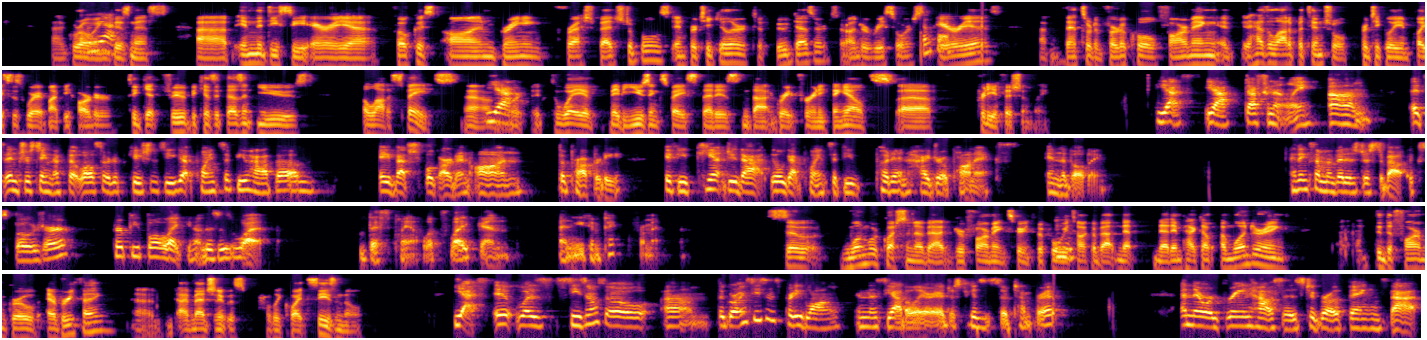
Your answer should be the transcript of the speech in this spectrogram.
uh, growing oh, yeah. business uh, in the DC area, focused on bringing fresh vegetables, in particular, to food deserts or under resourced okay. areas. Um, that sort of vertical farming, it, it, has a lot of potential, particularly in places where it might be harder to get food because it doesn't use a lot of space. Um, yeah. It's a way of maybe using space that is not great for anything else uh, pretty efficiently. Yes. Yeah, definitely. Um, it's interesting the Fitwel certification. So you get points if you have um, a vegetable garden on the property. If you can't do that, you'll get points if you put in hydroponics in the building. I think some of it is just about exposure for people. Like, you know, this is what this plant looks like and and you can pick from it. So one more question about your farming experience before mm-hmm. we talk about net net impact. I'm wondering, did the farm grow everything? Uh, I imagine it was probably quite seasonal. Yes, it was seasonal. So um, the growing season is pretty long in the Seattle area just because it's so temperate. And there were greenhouses to grow things that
